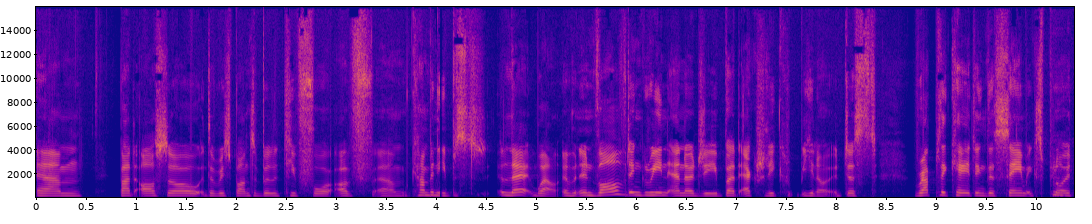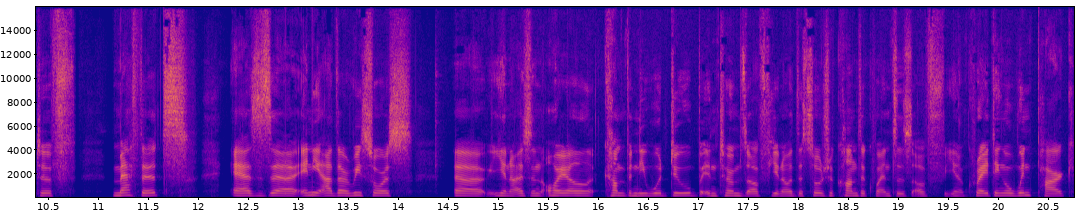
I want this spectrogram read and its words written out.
Um, but also the responsibility for of um, companies well involved in green energy, but actually you know just replicating the same exploitive methods as uh, any other resource. Uh, you know, as an oil company would do in terms of you know the social consequences of you know creating a wind park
